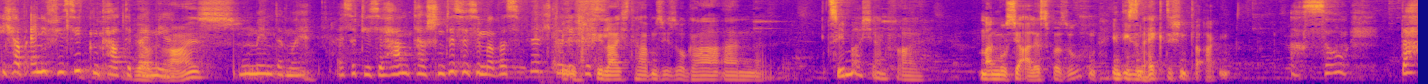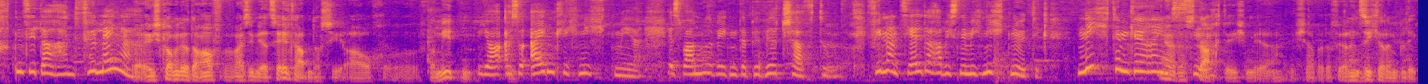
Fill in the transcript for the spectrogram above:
Ich habe eine Visitenkarte bei mir. weiß, Moment einmal. Also diese Handtaschen, das ist immer was fürchterliches. vielleicht haben Sie sogar ein Zimmerchen frei. Man muss ja alles versuchen in diesen hektischen Tagen. Ach so, dachten Sie daran für länger? Ich komme nur darauf, weil Sie mir erzählt haben, dass Sie auch äh, vermieten. Ja, also eigentlich nicht mehr. Es war nur wegen der Bewirtschaftung. Finanziell, da habe ich es nämlich nicht nötig. Nicht im geringsten. Ja, das dachte ich mir. Ich habe dafür einen sicheren Blick.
